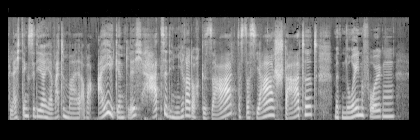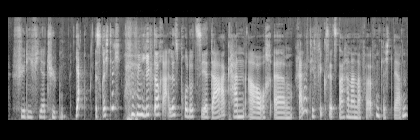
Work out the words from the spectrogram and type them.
Vielleicht denkst du dir, ja, warte mal, aber eigentlich hatte die Mira doch gesagt, dass das Jahr startet mit neuen Folgen für die vier Typen. Ja, ist richtig. Liegt auch alles produziert da, kann auch ähm, relativ fix jetzt nacheinander veröffentlicht werden.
